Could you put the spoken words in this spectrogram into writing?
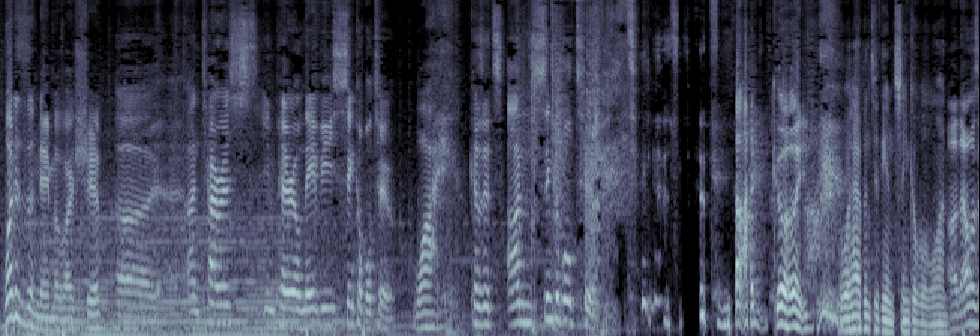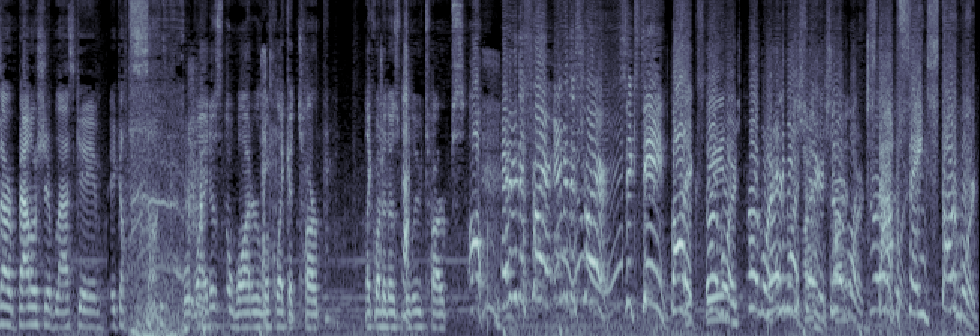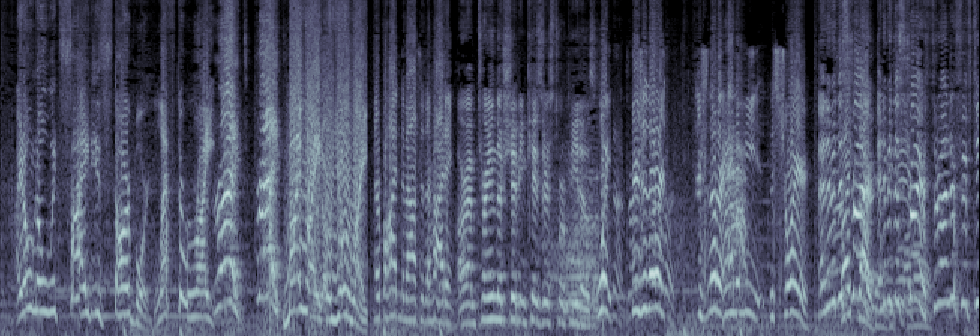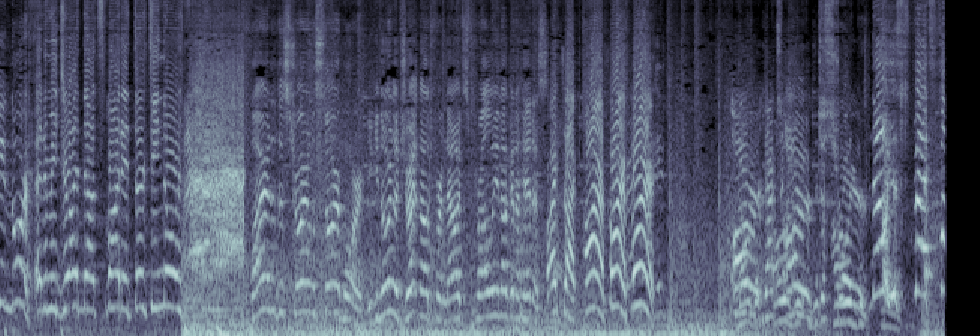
What is the name of our ship? Uh, Antares Imperial Navy Sinkable 2. Why? Cause it's unsinkable too. It's Not good. What happened to the unsinkable one? Uh, that was our battleship last game. It got sunk. Why does the water look like a tarp? Like one of those blue tarps. Oh, enemy destroyer! Enemy destroyer! 16! Spotted! Starboard! Starboard! Enemy destroyer! Starboard! Stop saying starboard! I don't know which side is starboard. Left or right? Right! Right! My right or your right? They're behind the mountain, they're hiding. Alright, I'm turning the ship in case there's torpedoes. Wait, there's another there's another ah. enemy destroyer. Enemy destroyer! side. Enemy destroyer! Ah. 315 north! Enemy dreadnought spotted, 13 north! Ah! Fire the destroyer on the starboard. Ignore the dreadnought for now, it's probably not gonna hit us. Right side, fire, fire, fire! Our, that's our destroyer. No, you spats! F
